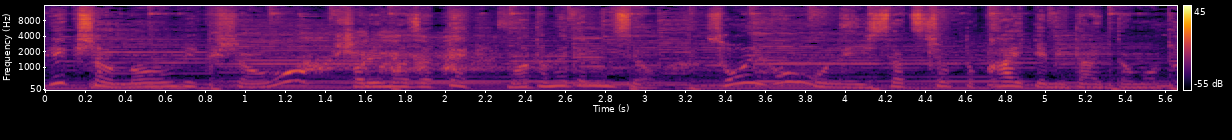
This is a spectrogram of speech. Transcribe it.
フィクションノンフィクションを取り混ぜてまとめてるんですよ。そういう本をね一冊ちょっと書いてみたいと思って。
